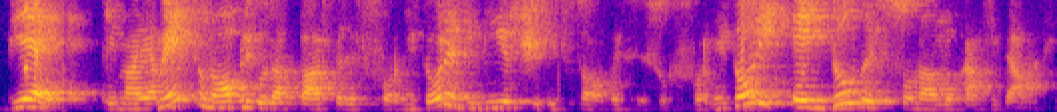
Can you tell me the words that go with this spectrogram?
vi è primariamente un obbligo da parte del fornitore di dirci chi sono questi subfornitori e dove sono allocati i dati.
